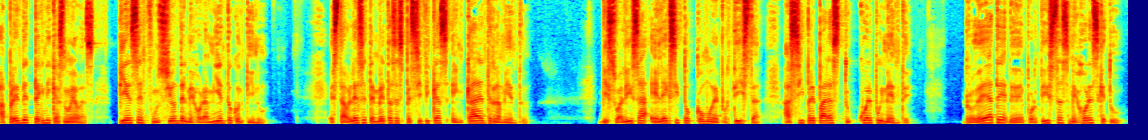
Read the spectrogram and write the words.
Aprende técnicas nuevas, Piensa en función del mejoramiento continuo. Establecete metas específicas en cada entrenamiento. Visualiza el éxito como deportista, así preparas tu cuerpo y mente. Rodéate de deportistas mejores que tú.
